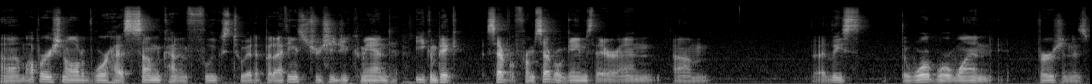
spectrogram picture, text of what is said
Um, Operational Art of War has some kind of flukes to it, but I think Strategic Command, you can pick several from several games there, and um, at least the World War One version is,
